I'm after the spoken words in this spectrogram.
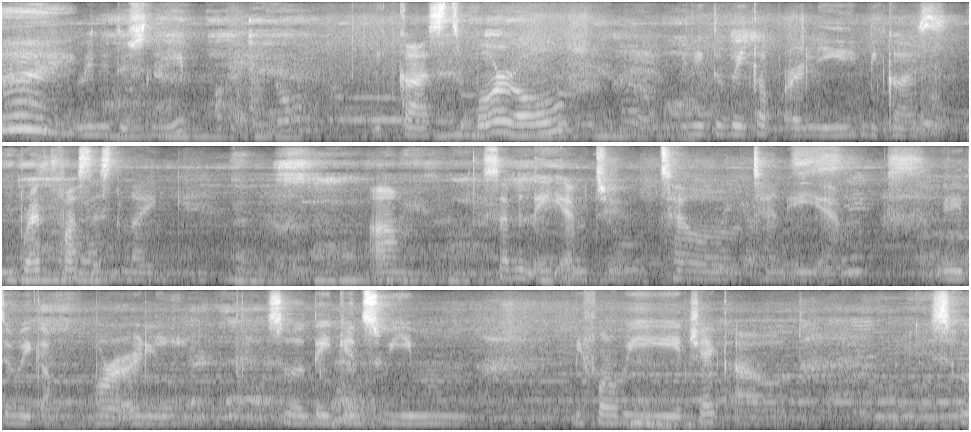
Ay, we need to sleep because tomorrow we need to wake up early because breakfast is like um 7 a.m. to till 10 a.m. We need to wake up more early so they can swim before we check out. So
